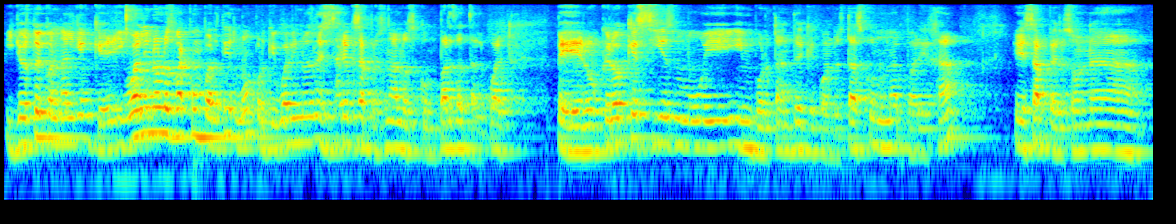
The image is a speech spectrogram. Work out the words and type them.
y yo estoy con alguien que igual y no los va a compartir, ¿no? Porque igual y no es necesario que esa persona los comparta tal cual. Pero creo que sí es muy importante que cuando estás con una pareja, esa persona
